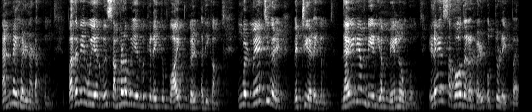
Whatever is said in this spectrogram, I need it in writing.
நன்மைகள் நடக்கும். பதவி உயர்வு சம்பள உயர்வு கிடைக்கும் வாய்ப்புகள் அதிகம். உங்கள் முயற்சிகள் வெற்றியடையும். தைரியம் வீரியம் மேலோங்கும். இளைய சகோதரர்கள் ஒத்துழைப்பர்.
